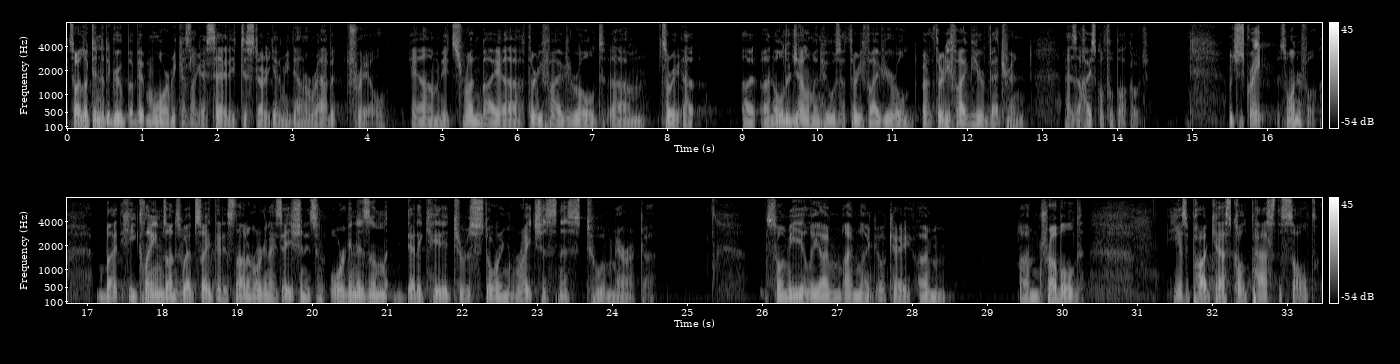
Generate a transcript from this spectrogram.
So I looked into the group a bit more because, like I said, it just started getting me down a rabbit trail. Um, it's run by a 35 year old, um, sorry, uh, an older gentleman who was a 35 year old, uh, 35 year veteran as a high school football coach, which is great. It's wonderful. But he claims on his website that it's not an organization, it's an organism dedicated to restoring righteousness to America. So immediately I'm, I'm like, okay, I'm, I'm troubled. He has a podcast called Pass the Salt.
